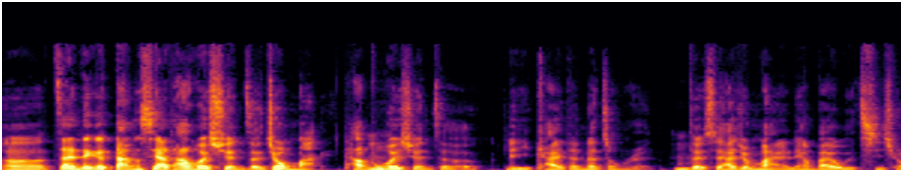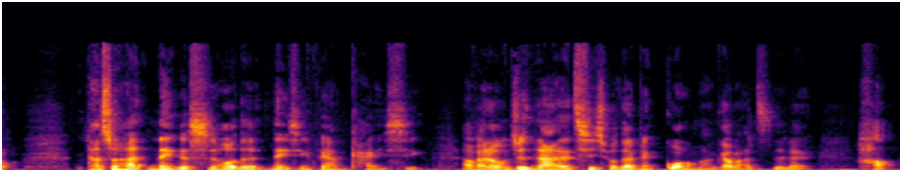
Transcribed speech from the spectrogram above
呃，在那个当下，他会选择就买，他不会选择离开的那种人，嗯、对，所以他就买了两百五的气球。他说他那个时候的内心非常开心啊，反正我们就是拿着气球在那边逛嘛，干嘛之类。好，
